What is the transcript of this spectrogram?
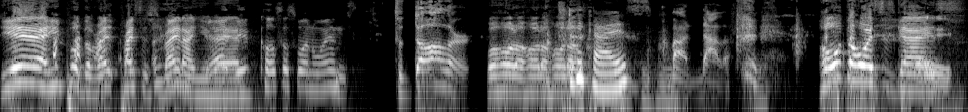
yeah, he put the right prices right on you, yeah, man. dude. Closest one wins. It's a dollar. Well, hold on, hold on, hold Hey on. guys. About a dollar. Hold the horses, guys.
